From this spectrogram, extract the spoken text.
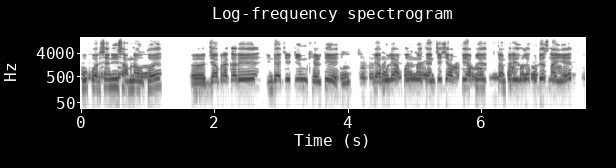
खूप वर्षांनी सामना होतोय. ज्या प्रकारे इंडियाची टीम खेळते त्यामुळे आपण त्यांच्याशी ते आपल्या कंपॅरिझनला कुठेच नाही आहेत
